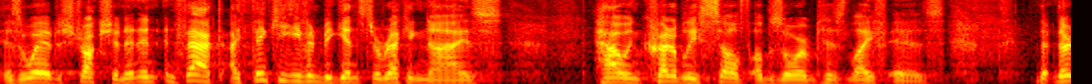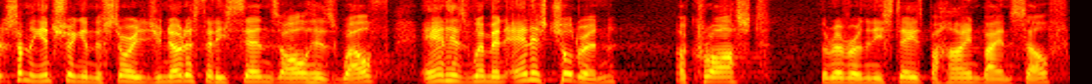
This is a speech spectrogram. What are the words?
is a way of destruction. And in, in fact, I think he even begins to recognize how incredibly self absorbed his life is. There's something interesting in the story. Did you notice that he sends all his wealth and his women and his children across the river and then he stays behind by himself?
